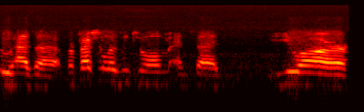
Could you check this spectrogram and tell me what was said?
who has a professionalism to him, and said, you are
